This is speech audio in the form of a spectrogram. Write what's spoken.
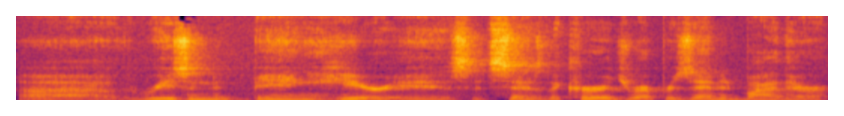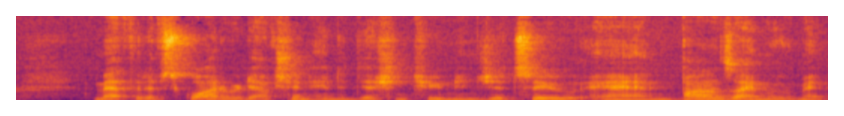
Uh, the reason being here is it says the courage represented by their method of squad reduction in addition to ninjutsu and banzai movement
